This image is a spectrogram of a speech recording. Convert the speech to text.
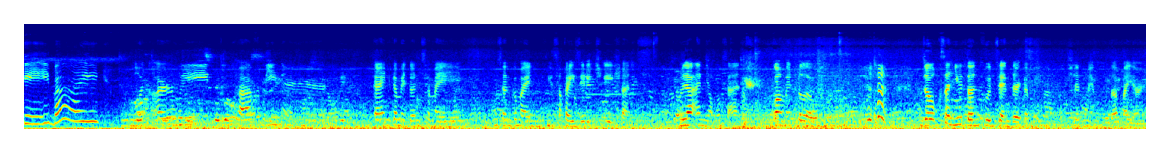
Okay, bye! On our way to have dinner. Kain kami doon sa may, kung saan kumain, sa Crazy Rich Asians. Hulaan niyo kung saan. Comment below. Joke, sa Newton Food Center kami. Shit, may muda pa yarn.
